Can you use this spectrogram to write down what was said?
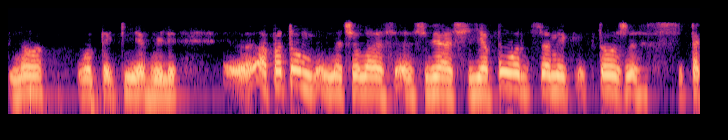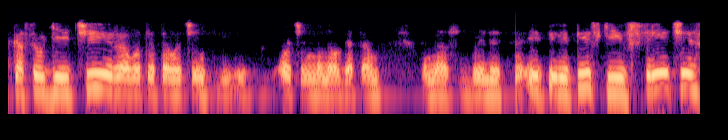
Но вот такие были. Э, а потом началась связь с японцами, тоже Такасуги Ичиро, вот это очень, очень много там у нас были и переписки, и встречи.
